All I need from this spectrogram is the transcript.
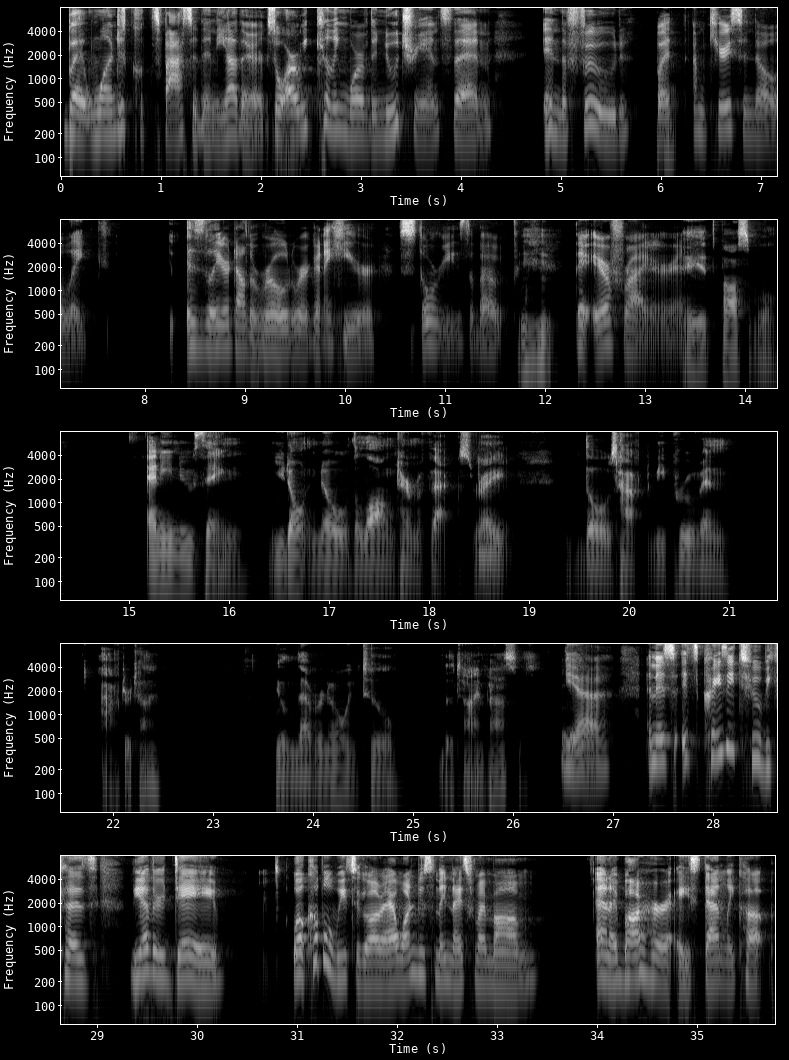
but one just cooks faster than the other. So are we killing more of the nutrients than in the food? But I'm curious to know, like, is later down the road we're gonna hear stories about Mhm. the air fryer and Hey, it's possible. Any new thing, you don't know the long term effects, mm-hmm. right? Those have to be proven after time. You'll never know until the time passes. Yeah. And it's it's crazy too because the other day, well, a couple of weeks ago, right, I wanted to do something nice for my mom and I bought her a Stanley Cup.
